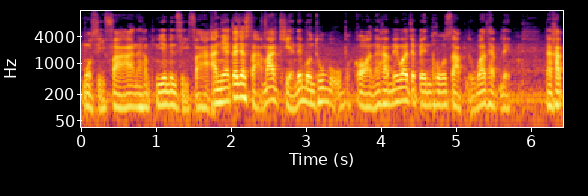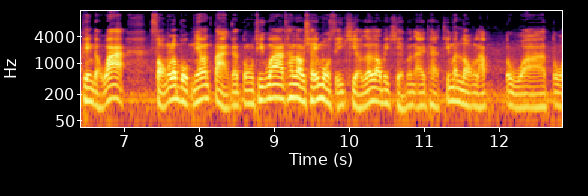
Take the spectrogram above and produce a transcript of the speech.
โหมดสีฟ้านะครับตรงนี้เป็นสีฟ้า อันนี้ก็จะสามารถเขียนได้บนทุกอุปกรณ์นะครับ ไม่ว่าจะเป็นโทรศัพท์หรือว่าแท็บเล็ตนะครับเพียงแต่ว่า 2 ระบบเนี้ยมันต่างกันตรงที่ว่าถ้าเราใช้โหมดสีเขียวแล้วเราไปเขียนบน iPad ที่มันรองรับตัวตัว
